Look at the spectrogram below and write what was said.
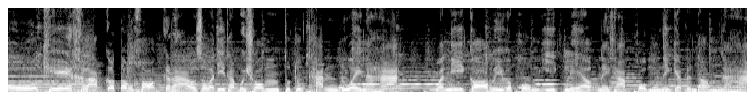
โอเคครับก็ต้องขอกล่าวสวัสดีท่านผู้ชมทุกๆทท่านด้วยนะฮะ วันนี้ก็มาอยู่กับผมอีกแล้วนะครับ ผมในแก p เดนดอมนะฮะ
